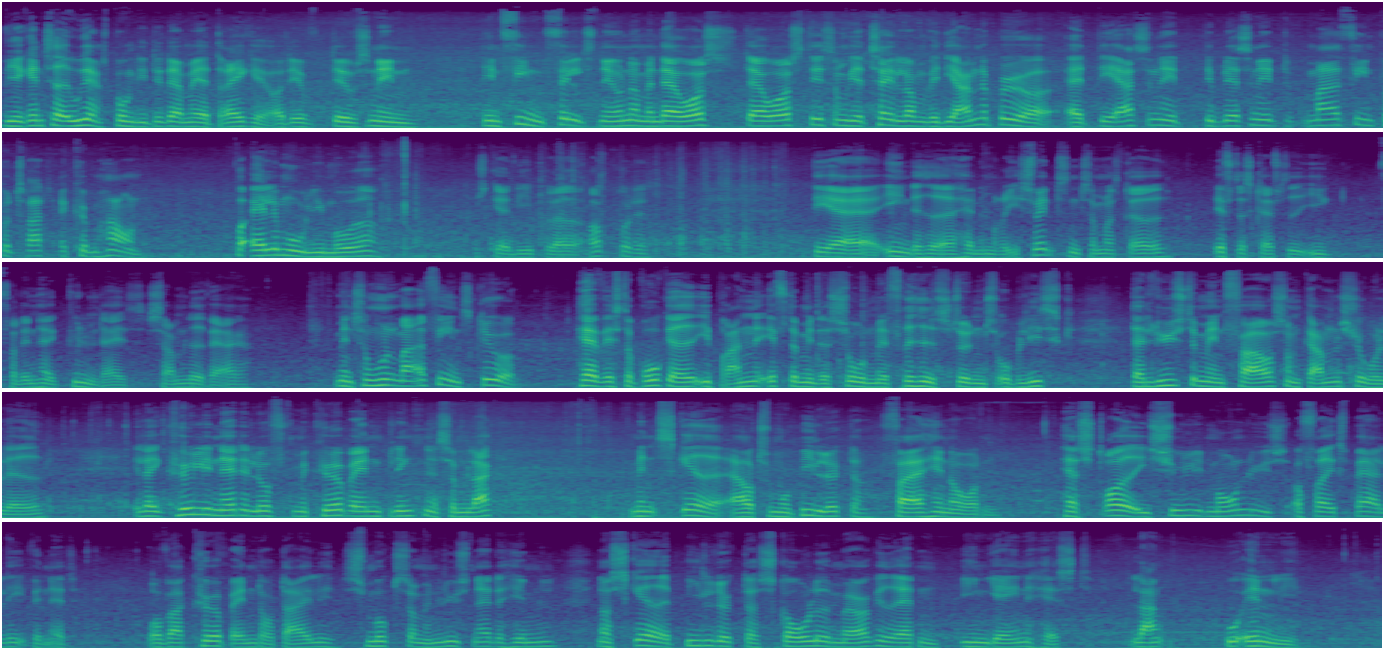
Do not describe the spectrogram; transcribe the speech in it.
vi har igen taget udgangspunkt i det der med at drikke, og det det er jo sådan en, det er en fin fælles nævner, men der er, jo også, der er jo også det, som vi har talt om ved de andre bøger, at det, er sådan et, det bliver sådan et meget fint portræt af København på alle mulige måder. Nu skal jeg lige bladre op på det. Det er en, der hedder Hanne Marie Svendsen, som har skrevet efterskriftet i, fra den her Gyldendags samlede værker. Men som hun meget fint skriver, her i Vesterbrogade i brændende eftermiddagssol med frihedsstøttens obelisk, der lyste med en farve som gammel chokolade. Eller i kølig natteluft med kørebanen blinkende som lak, mens skæret af automobillygter fejrer hen over den. Her strøget i sygligt morgenlys og Frederiksberg Allé ved nat. Hvor var kørebanen dog dejlig, smuk som en lys nattehimmel, når skæret af billygter skovlede mørket af den i en jane hast. Lang, uendelig.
